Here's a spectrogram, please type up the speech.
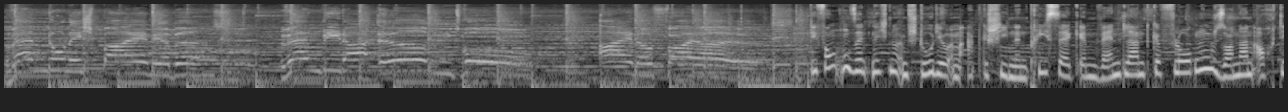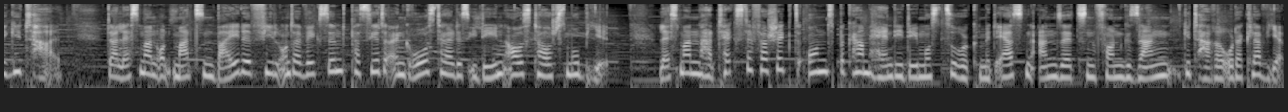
wenn du nicht bei mir bist. Wenn wieder irgendwo eine Feier ist. Die Funken sind nicht nur im Studio im abgeschiedenen Priesek im Wendland geflogen, sondern auch digital. Da Lessmann und Matzen beide viel unterwegs sind, passierte ein Großteil des Ideenaustauschs mobil. Lessmann hat Texte verschickt und bekam Handy-Demos zurück mit ersten Ansätzen von Gesang, Gitarre oder Klavier.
